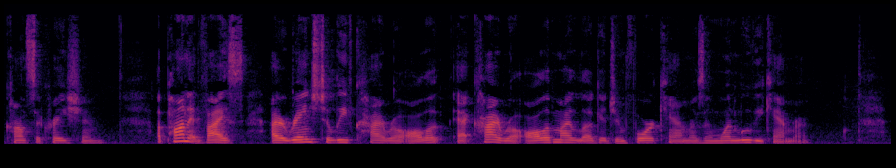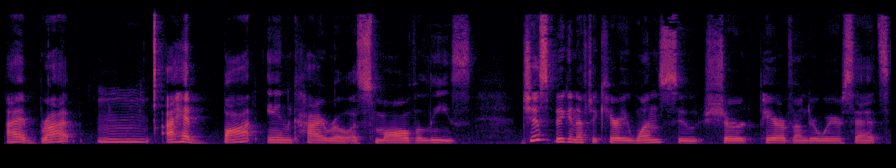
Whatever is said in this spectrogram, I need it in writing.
consecration. Upon advice, I arranged to leave Cairo all of, at Cairo all of my luggage and four cameras and one movie camera. I had brought mm, I had bought in Cairo a small valise just big enough to carry one suit, shirt, pair of underwear sets,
